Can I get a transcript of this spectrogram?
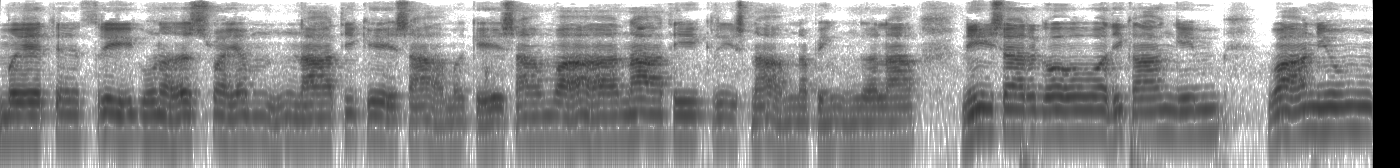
वेत् स्त्रीगुणस्वयं नाति केषां केषां वा नाति कृष्णां न पिङ्गला। निसर्गोऽधिकाङ्गीं वान्युं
